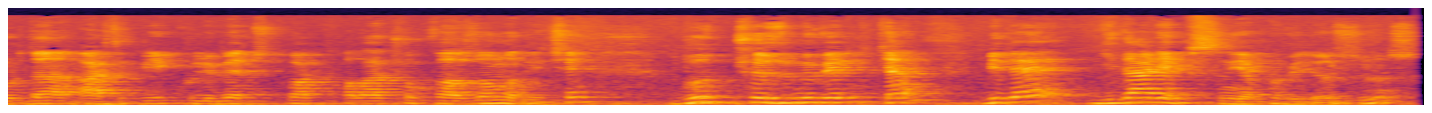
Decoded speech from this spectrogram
Burada artık bir kulübe tutmak falan çok fazla olmadığı için bu çözümü verirken bir de gider yapısını yapabiliyorsunuz.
